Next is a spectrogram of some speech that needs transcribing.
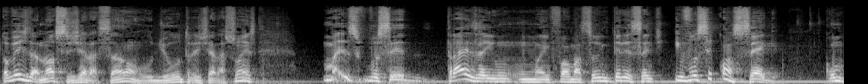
talvez da nossa geração ou de outras gerações, mas você traz aí um, uma informação interessante e você consegue, como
